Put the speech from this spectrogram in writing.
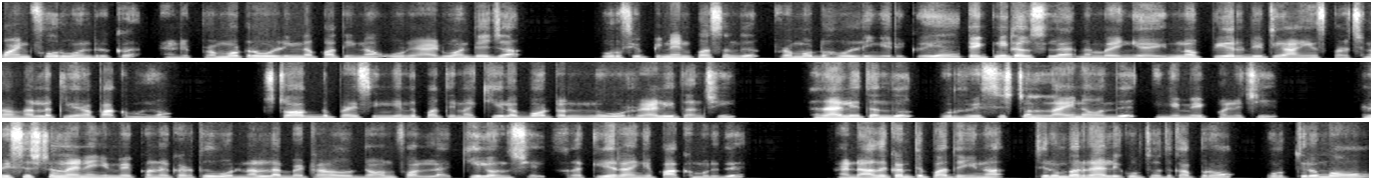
பாயிண்ட் ஃபோர் ஒன் இருக்குது அண்ட் ப்ரமோட்டர் ஹோல்டிங் தான் பார்த்தீங்கன்னா ஒரு அட்வான்டேஜாக ஒரு fifty nine percent promote holding இருக்குது டெக்னிக்கல்ஸில் நம்ம இங்கே இன்னும் பியர் டீட்டெயில் அனலைஸ் பண்ணிச்சுன்னா நல்லா கிளியராக பார்க்க முடியும். ஸ்டாக் ப்ரைஸ் இங்கேருந்து பார்த்தீங்கன்னா கீழே பாட்டம் ஒரு ரேலி தந்துச்சு. ரேலி தந்து ஒரு ரெசிஸ்டன் லைனை வந்து இங்கே மேக் பண்ணிச்சு. ரெசிஸ்டன்ட் லைனை இங்கே மேக் பண்ணக்கடுத்து ஒரு நல்ல பெட்டரான ஒரு டவுன்ஃபாலில் கீழே வந்துச்சு. அதை கிளியராக இங்கே பார்க்க முடியுது. அண்ட் அதுக்கடுத்து பார்த்தீங்கன்னா திரும்ப ரேலி கொடுத்ததுக்கப்புறம் ஒரு திரும்பவும்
